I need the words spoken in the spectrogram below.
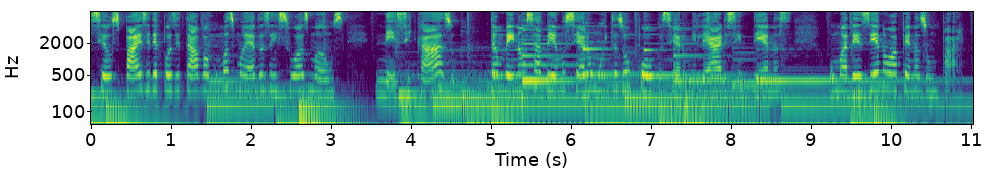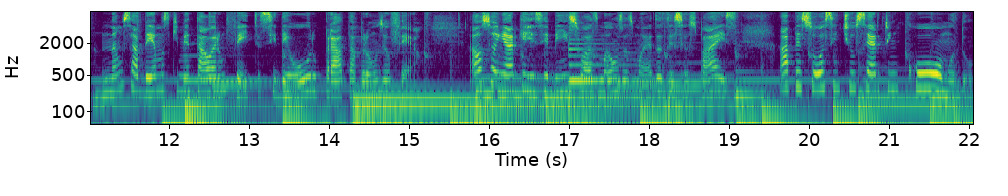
seus pais e depositavam algumas moedas em suas mãos Nesse caso, também não sabemos se eram muitas ou poucas, se eram milhares, centenas, uma dezena ou apenas um par. Não sabemos que metal eram feitas, se de ouro, prata, bronze ou ferro. Ao sonhar que recebia em suas mãos as moedas de seus pais, a pessoa sentiu certo incômodo.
